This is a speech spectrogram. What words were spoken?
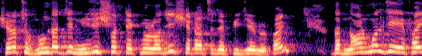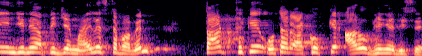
সেটা হচ্ছে হোন্ডার যে নিজস্ব টেকনোলজি সেটা হচ্ছে যে পিজিএম এফআই অর্থাৎ নর্মাল যে এফআই ইঞ্জিনে আপনি যে মাইলেজটা পাবেন, তার থেকে ওটার একককে আরও ভেঙে দিছে।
